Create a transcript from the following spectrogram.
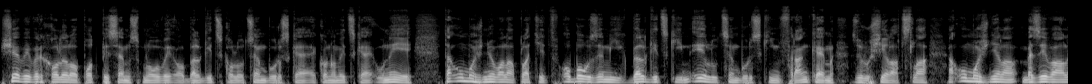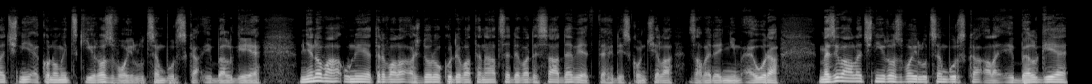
vše vyvrcholilo podpisem smlouvy o Belgicko-Lucemburské ekonomické unii. Ta umožňovala platit v obou zemích belgickým i lucemburským frankem, zrušila cla a umožnila meziválečný ekonomický rozvoj Lucemburska i Belgie. Měnová unie trvala až do roku 1999, tehdy skončila zavedením eura. Meziválečný rozvoj Lucemburska, ale i Belgie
